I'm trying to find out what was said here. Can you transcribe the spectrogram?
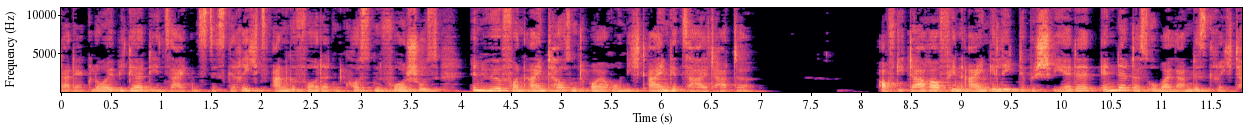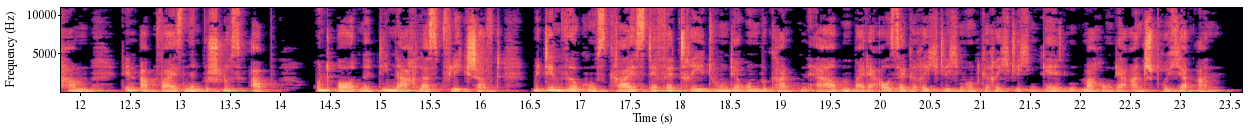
da der Gläubiger den seitens des Gerichts angeforderten Kostenvorschuss in Höhe von 1000 Euro nicht eingezahlt hatte. Auf die daraufhin eingelegte Beschwerde ändert das Oberlandesgericht Hamm den abweisenden Beschluss ab und ordnet die Nachlasspflegschaft mit dem Wirkungskreis der Vertretung der unbekannten Erben bei der außergerichtlichen und gerichtlichen Geltendmachung der Ansprüche an.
